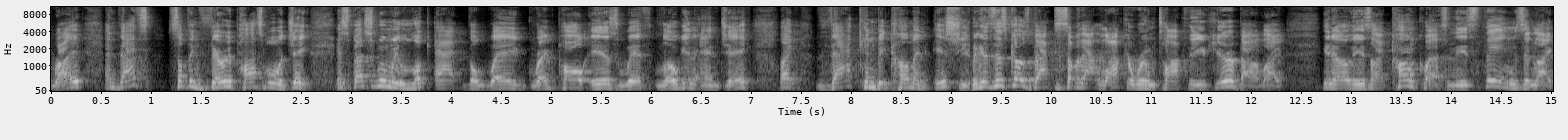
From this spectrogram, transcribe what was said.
right? And that's something very possible with Jake, especially when we look at the way Greg Paul is with Logan and Jake, like that can become an issue. Because this goes back to some of that locker room talk that you hear about, like, you know, these like conquests and these things and like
